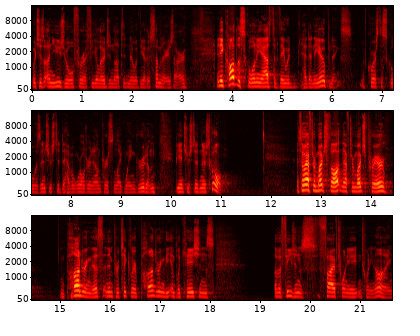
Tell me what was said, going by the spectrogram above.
which is unusual for a theologian not to know what the other seminaries are. And he called the school and he asked if they would had any openings. Of course, the school was interested to have a world-renowned person like Wayne Grudem be interested in their school. And so after much thought and after much prayer, and pondering this, and in particular, pondering the implications of Ephesians 5 28 and 29,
